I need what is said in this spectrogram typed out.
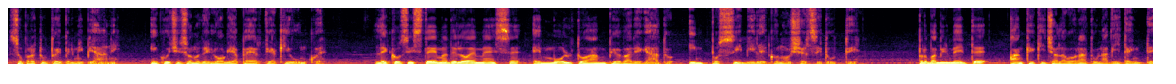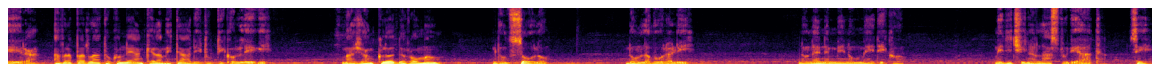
soprattutto ai primi piani, in cui ci sono dei luoghi aperti a chiunque. L'ecosistema dell'OMS è molto ampio e variegato, impossibile conoscersi tutti. Probabilmente anche chi ci ha lavorato una vita intera avrà parlato con neanche la metà di tutti i colleghi. Ma Jean-Claude Roman non solo non lavora lì, non è nemmeno un medico. Medicina l'ha studiata, sì,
